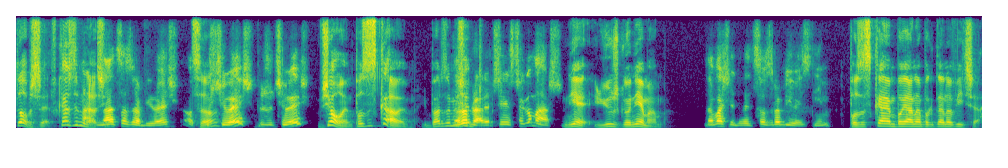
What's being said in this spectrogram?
Dobrze, w każdym razie. No a co zrobiłeś? Odpuściłeś? Wyrzuciłeś? Wziąłem, pozyskałem. I bardzo mi No się... dobra, ale czy jeszcze go masz? Nie, już go nie mam. No właśnie, to więc co zrobiłeś z nim? Pozyskałem Bojana Bogdanowicza.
